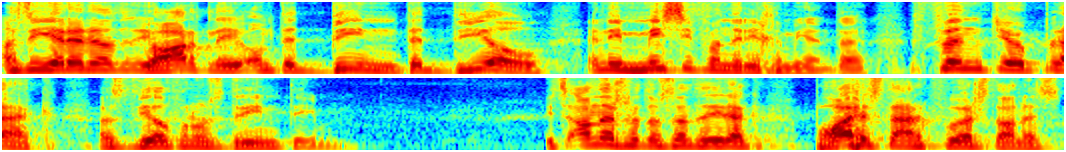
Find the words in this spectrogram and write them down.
As die Here dit in jou hart lê om te dien, te deel in die missie van hierdie gemeente, vind jou plek as deel van ons dream team. Iets anders wat ons natuurlik baie sterk voor staan is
